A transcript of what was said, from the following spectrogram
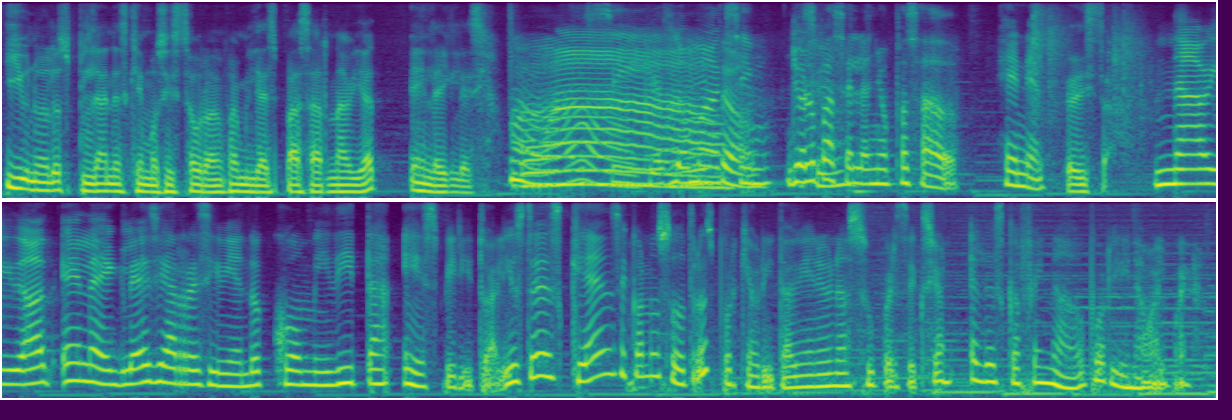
Y uno de los planes que hemos instaurado en familia es pasar Navidad en la iglesia. Ah, sí, es lo máximo. Yo lo pasé el año pasado. Genial. Ahí está. Navidad en la iglesia recibiendo comidita espiritual. Y ustedes quédense con nosotros porque ahorita viene una super sección, el descafeinado por Lina Balbuena.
